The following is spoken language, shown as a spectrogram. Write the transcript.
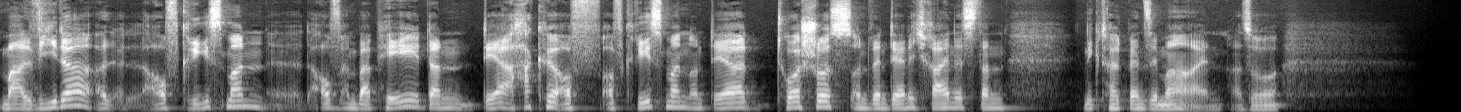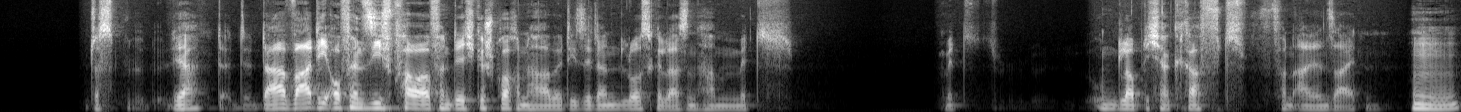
mal wieder äh, auf Griesmann, äh, auf Mbappé, dann der Hacke auf, auf Griesmann und der Torschuss und wenn der nicht rein ist, dann nickt halt Benzema ein. Also das, ja, da war die Offensivpower, von der ich gesprochen habe, die sie dann losgelassen haben mit, mit unglaublicher Kraft von allen Seiten. Mhm.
